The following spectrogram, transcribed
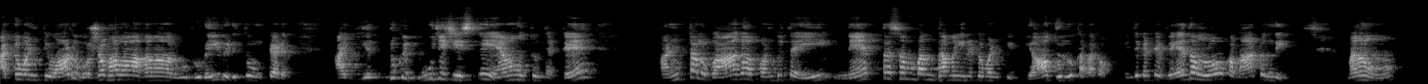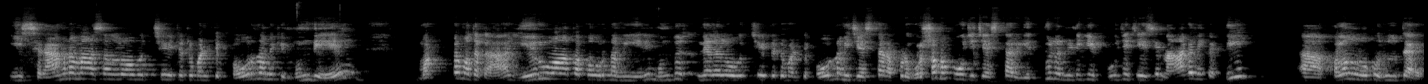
అటువంటి వాడు వృషభ వాహనారూఢుడై వెడుతూ ఉంటాడు. ఆ ఎద్దుకి పూజ చేస్తే ఏమవుతుందంటే పంటలు బాగా పండుతాయి నేత్ర సంబంధమైనటువంటి వ్యాధులు కలగవు. ఎందుకంటే వేదంలో ఒక మాట ఉంది. మనం ఈ శ్రావణ మాసంలో వచ్చేటటువంటి పౌర్ణమికి ముందే మొట్టమొదట ఏరువాక పౌర్ణమి అని ముందు నెలలో వచ్చేటటువంటి పౌర్ణమి చేస్తారు. అప్పుడు వృషభ పూజ చేస్తారు. ఎద్దుల నిడిగి పూజ చేసి నాగలి కట్టి ఆ పొలంలోకి వదులుతారు.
